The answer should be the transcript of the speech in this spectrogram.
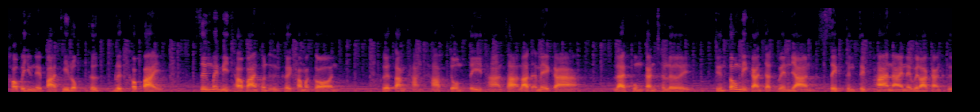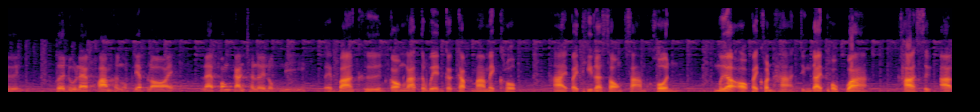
เข้าไปอยู่ในป่าที่รกทึบลึกเข้าไป ซึ่งไม่มีชาวบ้านคนอื่นเคยเข้ามาก่อน เพื่อตั้งฐานทัพโจมตีฐานสหรัฐอเมริกา และคุ้มกันเฉลย จึงต้องมีการจัดเวรยาน 10-15 นายในเวลากลางคืน เพื่อดูแลความสงบเรียบร้อย และป้องกันเฉลยหลบหนี แต่บางคืนกองลาดตระเวนก็กลับมาไม่ครบ หายไปทีละสองสามคน เมื่อออกไปค้นหาจึงได้พบว่าข้าศึกอาจ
